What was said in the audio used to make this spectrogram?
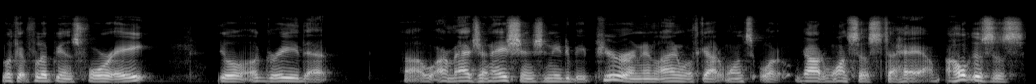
look at Philippians 4 8, you'll agree that uh, our imaginations need to be pure and in line with God wants, what God wants us to have. I hope this is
